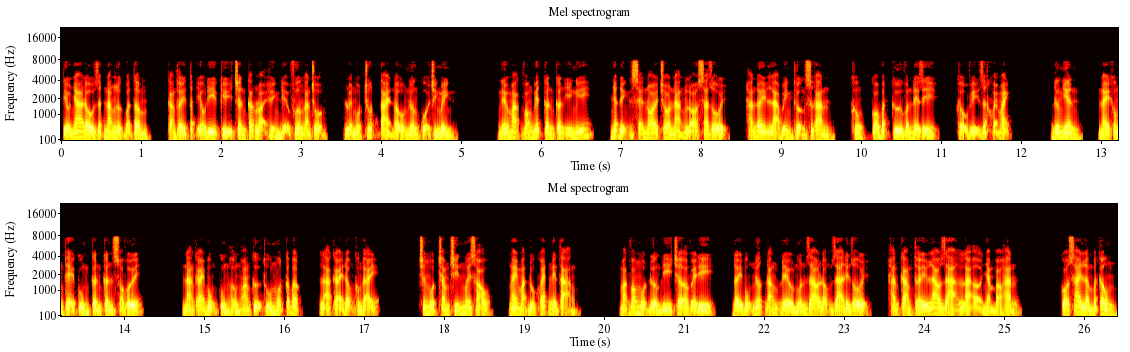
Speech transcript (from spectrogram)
Tiểu nha đầu rất năng lực bận tâm, cảm thấy tất yếu đi kỳ chân các loại hình địa phương ăn trộm, luyện một chút tài nấu nướng của chính mình. Nếu mạc vong biết cân cân ý nghĩ, nhất định sẽ nói cho nàng lo xa rồi, hắn đây là bình thường sức ăn, không có bất cứ vấn đề gì, khẩu vị rất khỏe mạnh. Đương nhiên, này không thể cùng cân cân so với nàng cái bụng cùng hồng hoang cự thú một cấp bậc, là cái động không đáy. Chương một trăm chín mươi sáu, ngay mặt đục khoét nền tảng. Mặc vong một đường đi trở về đi, đầy bụng nước đắng đều muốn dao động ra đến rồi, hắn cảm thấy lao giả là ở nhằm vào hắn. Có sai lầm bất công,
